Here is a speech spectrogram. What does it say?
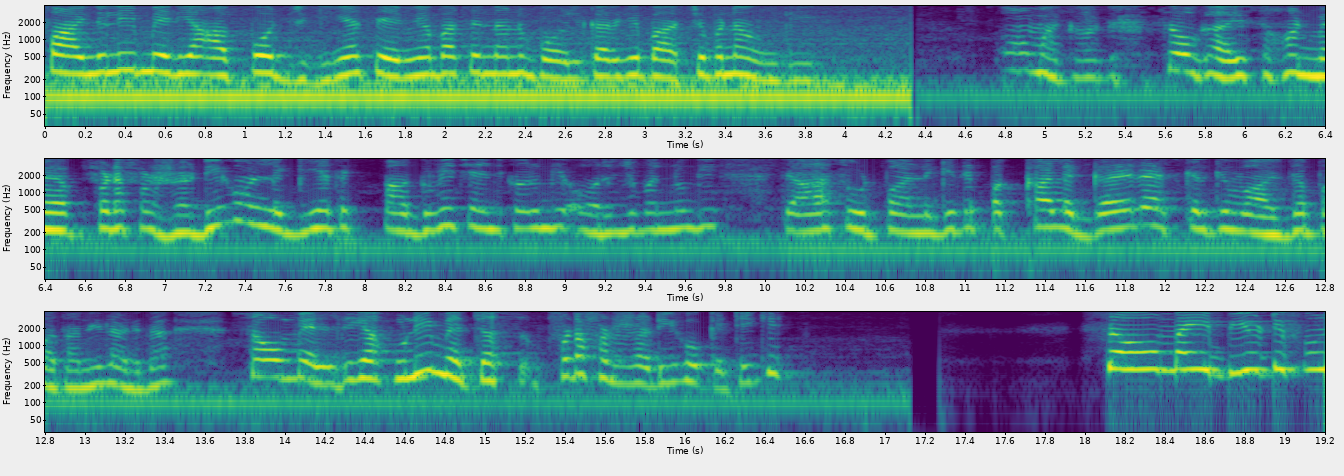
ਫਾਈਨਲੀ ਮੇਰੀਆਂ ਆਪ ਭੁੱਜ ਗਈਆਂ ਸੇਵੀਆਂ। ਬਸ ਇਹਨਾਂ ਨੂੰ ਬੋਇਲ ਕਰਕੇ ਬਾਅਦ ਚ ਬਣਾਉਂਗੀ। ਓ ਮਾਈ ਗॉड ਸੋ ਗਾਇਸ ਹੁਣ ਮੈਂ ਫਟਾਫਟ ਰੈਡੀ ਹੋਣ ਲੱਗੀ ਹਾਂ ਤੇ ਪੱਗ ਵੀ ਚੇਂਜ ਕਰੂੰਗੀ, orange ਬਣੂਗੀ ਤੇ ਆਹ ਸੂਟ ਪਾਉਣ ਲੱਗੀ ਤੇ ਪੱਖਾ ਲੱਗਾ ਹੈ ਤਾਂ ਇਸ ਕਰਕੇ ਆਵਾਜ਼ ਦਾ ਪਤਾ ਨਹੀਂ ਲੱਗਦਾ। ਸੋ ਮਿਲਦੀ ਆ ਹੁਣੀ, ਮੈਂ ਜਸ ਫਟਾਫਟ ਰੈਡੀ ਹੋ ਕੇ, ਠੀਕ ਹੈ? So my beautiful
